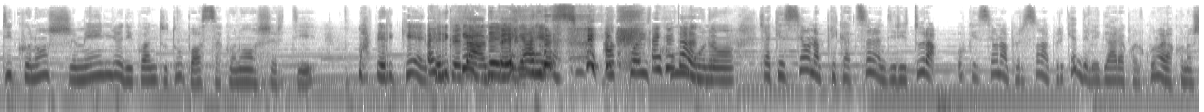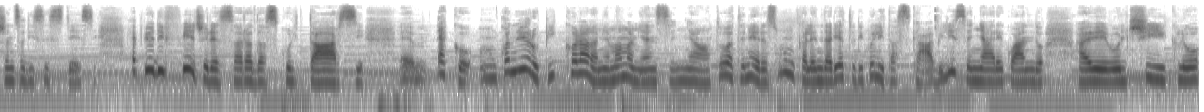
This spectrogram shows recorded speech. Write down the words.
ti conosce meglio di quanto tu possa conoscerti. Ma perché? È perché delegare Sì, a qualcuno? Cioè che sia un'applicazione addirittura o che sia una persona, perché delegare a qualcuno la conoscenza di se stessi? È più difficile stare ad ascoltarsi. Ehm, ecco, mh, quando io ero piccola la mia mamma mi ha insegnato a tenere su un calendarietto di quelli tascabili, segnare quando avevo il ciclo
